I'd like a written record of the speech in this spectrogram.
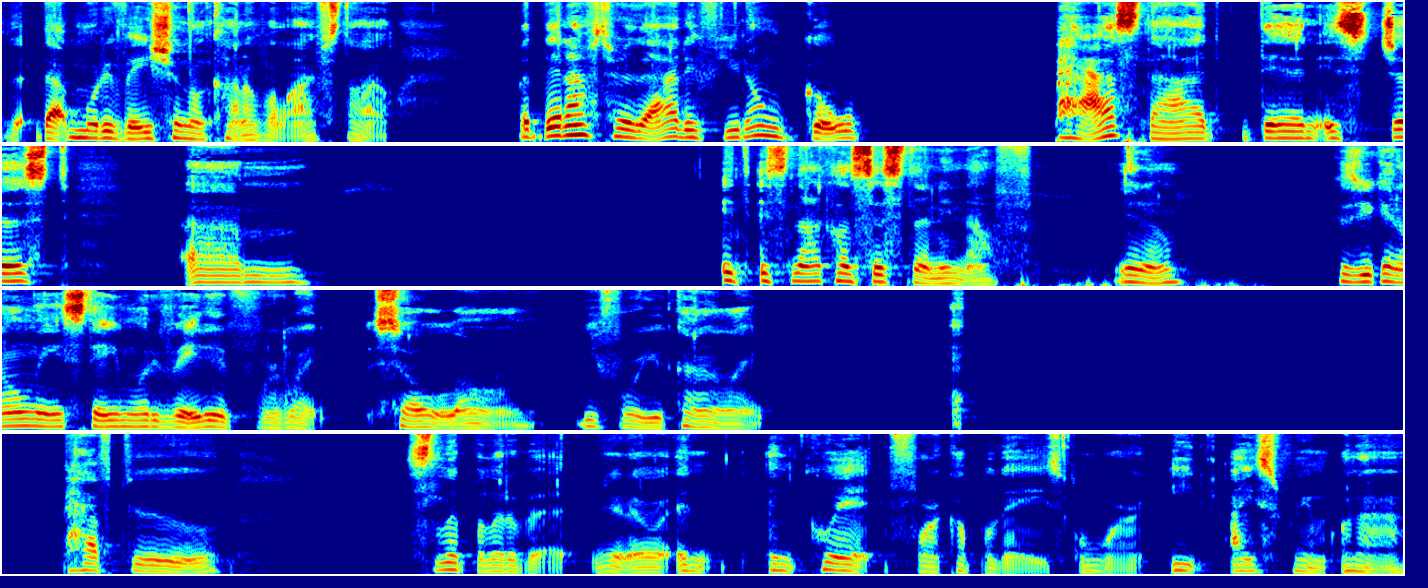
Th- that motivational kind of a lifestyle. But then after that if you don't go past that, then it's just um, it, it's not consistent enough, you know, because you can only stay motivated for like so long before you kind of like have to slip a little bit, you know, and and quit for a couple days or eat ice cream on a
